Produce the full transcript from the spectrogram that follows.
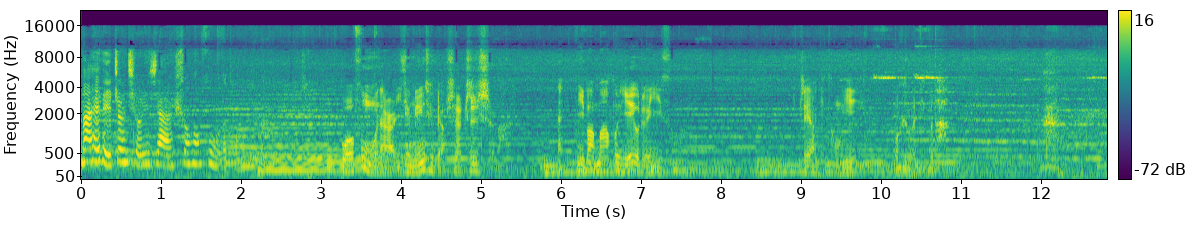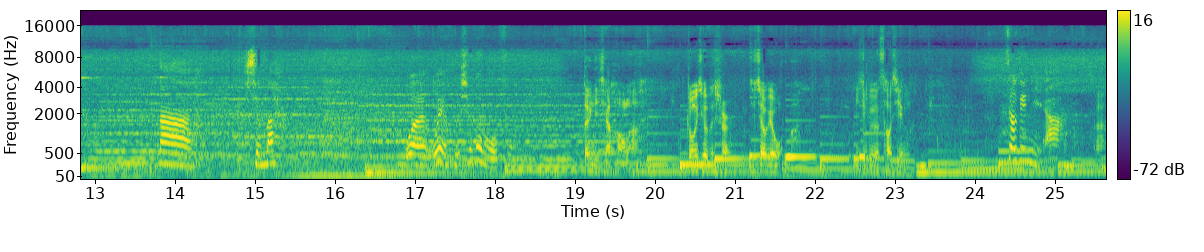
那也得征求一下双方父母的同意吧。我父母那儿已经明确表示了支持了。哎，你爸妈不也有这个意思吗？只要你同意，我看问题不大。那行吧，我我也回去问问我父母。等你想好了，装修的事儿就交给我吧，你就不用操心了。交给你啊？啊，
